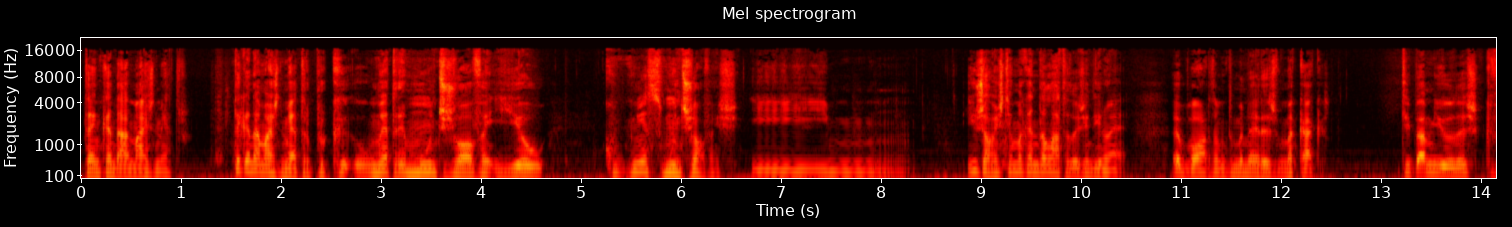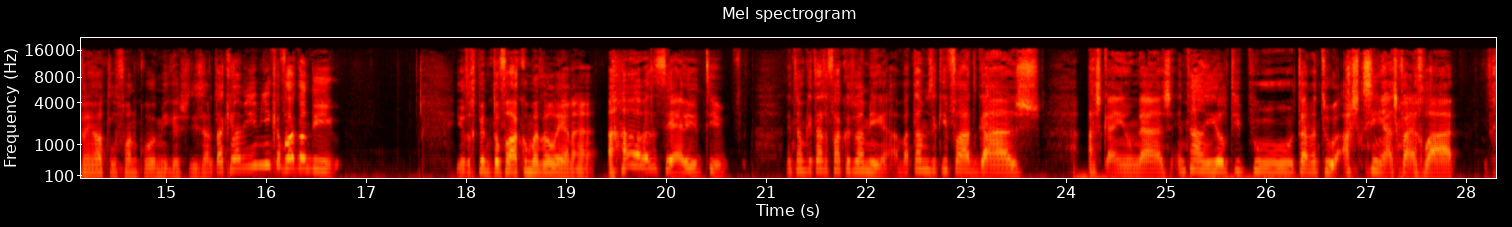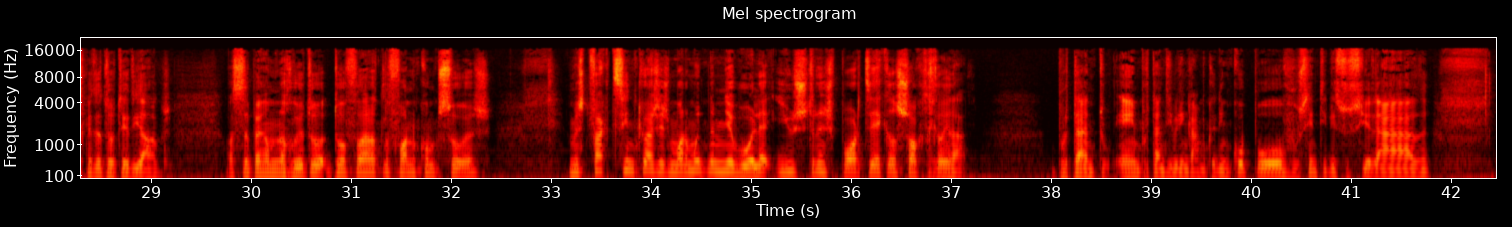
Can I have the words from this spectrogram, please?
tenho que andar mais de metro. Tenho que andar mais de metro porque o metro é muito jovem e eu conheço muitos jovens. E, e os jovens têm uma grande lata de hoje em dia, não é? Abordam-me de maneiras macacas. Tipo, há miúdas que vêm ao telefone com amigas e dizem: Está aqui uma amiga minha que falar contigo. E eu de repente estou a falar com a Madalena. Ah, sério, tipo. Então, quem estás a falar com a tua amiga? Ah, estamos aqui a falar de gás. Acho que há aí um gás. Então, ele, tipo, está na tua. Acho que sim, acho que vai rolar. E de repente eu estou a ter diálogos. Vocês apanham-me na rua, eu estou a falar ao telefone com pessoas. Mas de facto sinto que eu às vezes moro muito na minha bolha e os transportes é aquele choque de realidade. Portanto, é importante brincar um bocadinho com o povo, sentir a sociedade.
